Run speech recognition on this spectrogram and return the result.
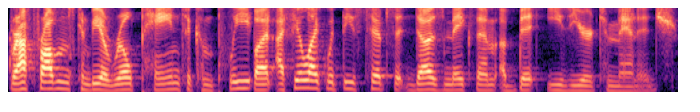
Graph problems can be a real pain to complete, but I feel like with these tips, it does make them a bit easier to manage.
